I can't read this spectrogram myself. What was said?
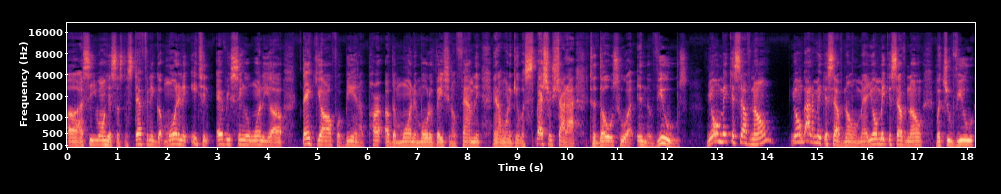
uh, I see you on here. Sister Stephanie, good morning to each and every single one of y'all. Thank y'all for being a part of the morning motivational family. And I want to give a special shout out to those who are in the views. You don't make yourself known. You don't got to make yourself known, man. You don't make yourself known, but you view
